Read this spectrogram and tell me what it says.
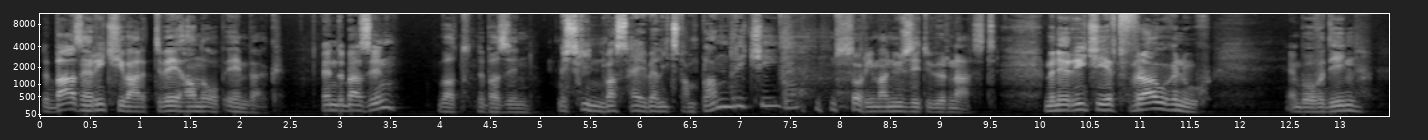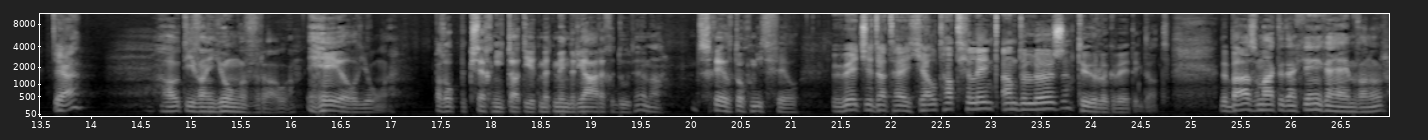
De baas en Ricci waren twee handen op één buik. En de bazin? Wat, de bazin? Misschien was hij wel iets van plan, Ricci? Sorry, maar nu zit u ernaast. Meneer Ricci heeft vrouwen genoeg. En bovendien... Ja? Houdt hij van jonge vrouwen. Heel jonge. Pas op, ik zeg niet dat hij het met minderjarigen doet, hè, maar het scheelt toch niet veel. Weet je dat hij geld had geleend aan de leuze? Tuurlijk weet ik dat. De baas maakte daar geen geheim van, hoor.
